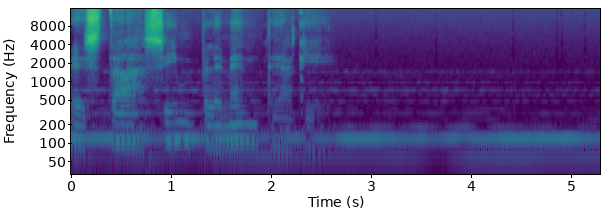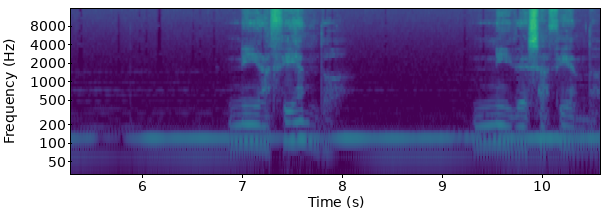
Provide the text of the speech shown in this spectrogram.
Está simplemente aquí, ni haciendo ni deshaciendo.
